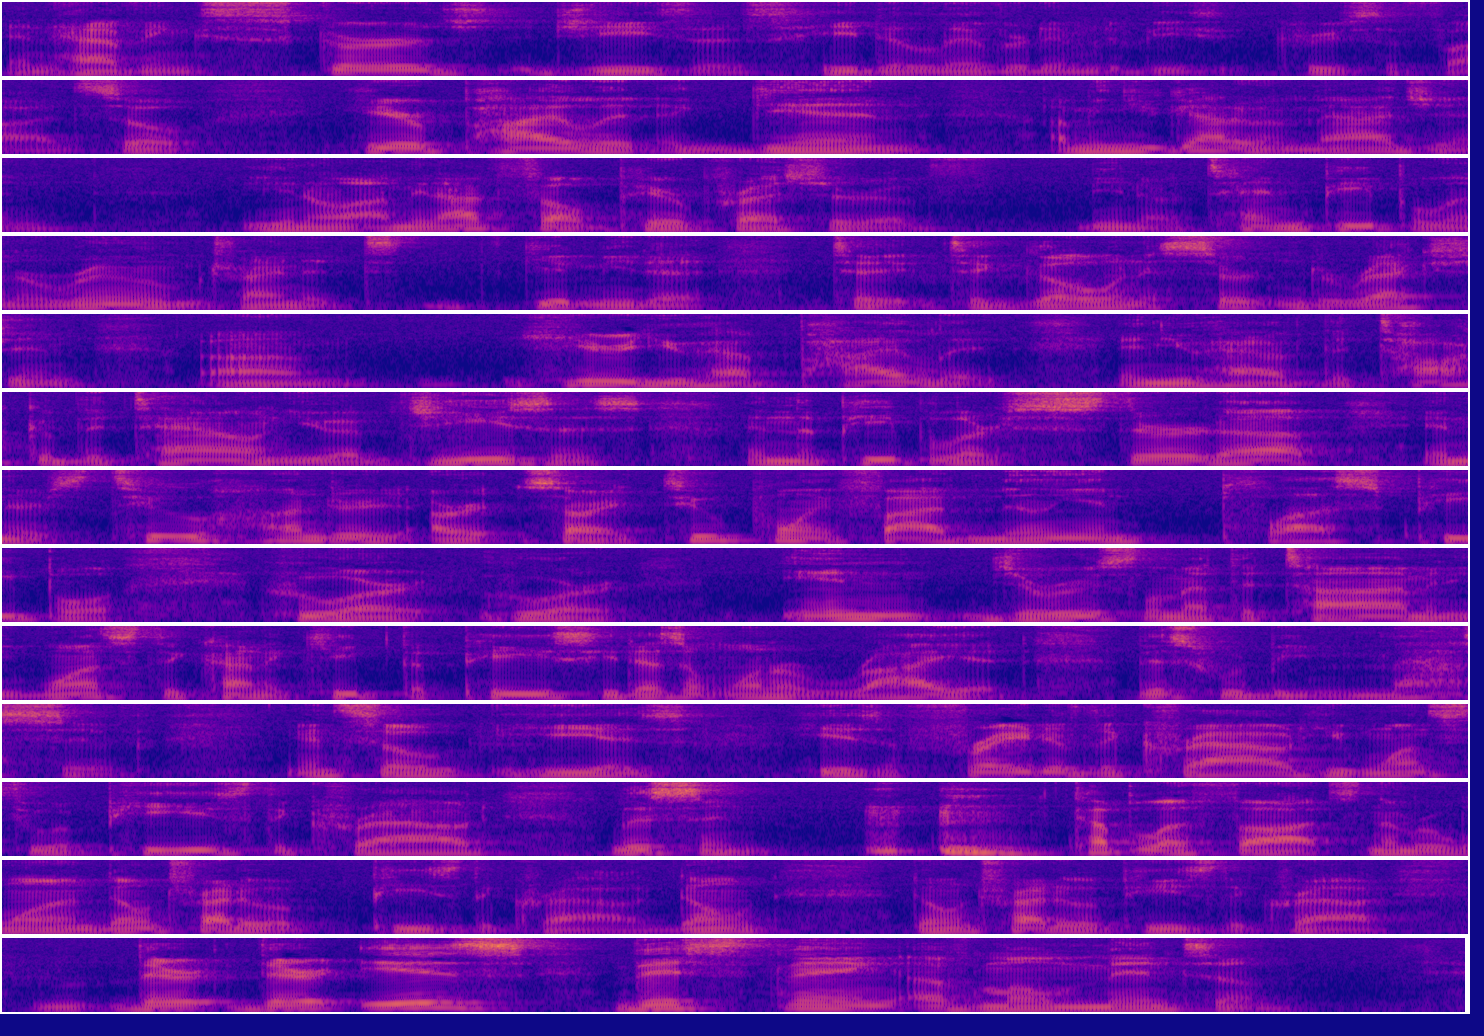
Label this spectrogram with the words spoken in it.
And having scourged Jesus, he delivered him to be crucified. So here, Pilate again. I mean, you got to imagine, you know, I mean, I've felt peer pressure of you know 10 people in a room trying to get me to, to, to go in a certain direction um, here you have Pilate and you have the talk of the town, you have Jesus, and the people are stirred up, and there's 200 or sorry, 2.5 million plus people who are who are in Jerusalem at the time, and he wants to kind of keep the peace. He doesn't want to riot. This would be massive, and so he is he is afraid of the crowd. He wants to appease the crowd. Listen, couple of thoughts. Number one, don't try to appease the crowd. Don't don't try to appease the crowd. There there is this thing of momentum.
